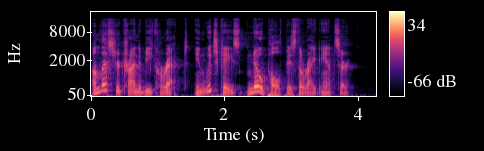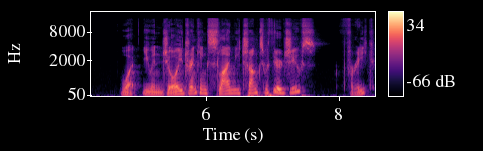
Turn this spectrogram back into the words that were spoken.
unless you're trying to be correct, in which case, no pulp is the right answer. What, you enjoy drinking slimy chunks with your juice? Freak.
